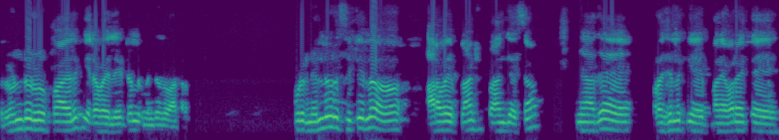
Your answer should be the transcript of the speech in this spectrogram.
రెండు రూపాయలకి ఇరవై లీటర్లు మినరల్ వాటర్ ఇప్పుడు నెల్లూరు సిటీలో అరవై ప్లాంట్లు ప్లాన్ చేసాం నేను అదే ప్రజలకి మన ఎవరైతే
